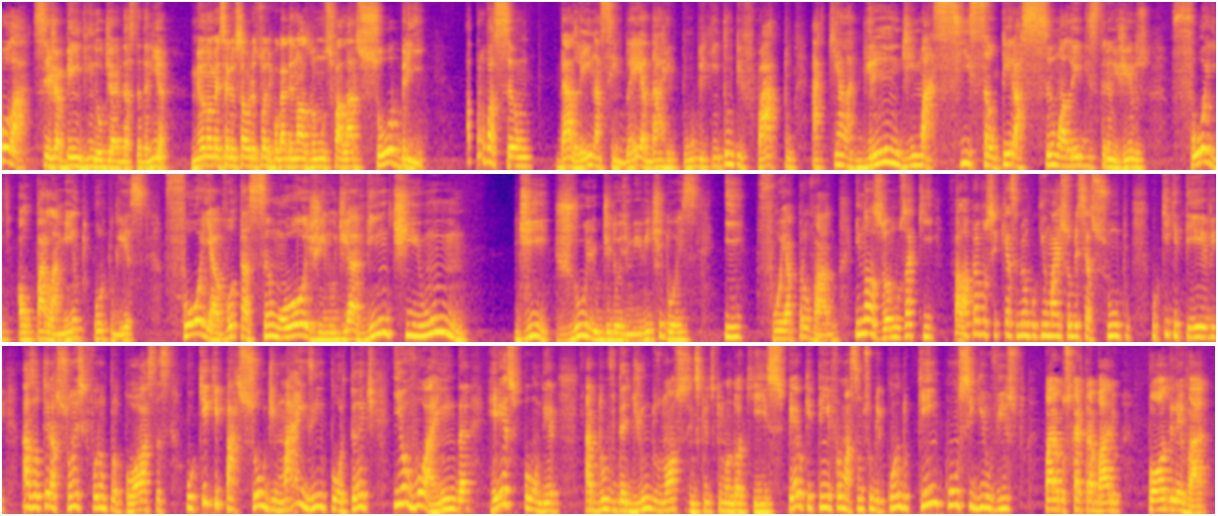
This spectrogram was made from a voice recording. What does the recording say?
Olá, seja bem-vindo ao Diário da Cidadania. Meu nome é Célio Sauer, eu sou advogado e nós vamos falar sobre aprovação da lei na Assembleia da República. Então, de fato, aquela grande e maciça alteração à lei de estrangeiros foi ao parlamento português. Foi a votação hoje, no dia 21 de julho de 2022, e foi aprovado. E nós vamos aqui falar para você que quer saber um pouquinho mais sobre esse assunto, o que que teve, as alterações que foram propostas, o que que passou de mais importante e eu vou ainda responder a dúvida de um dos nossos inscritos que mandou aqui. Espero que tenha informação sobre quando quem conseguir o visto para buscar trabalho pode levar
